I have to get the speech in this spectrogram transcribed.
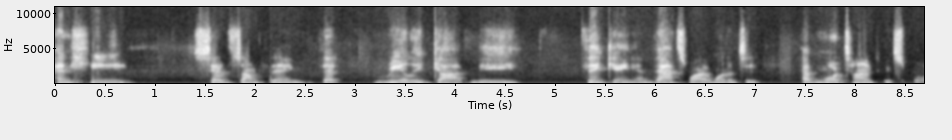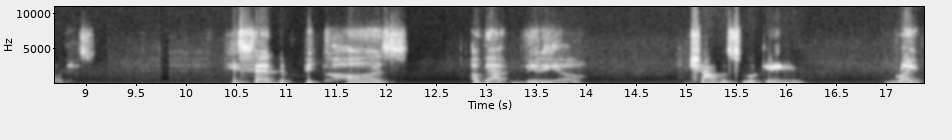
and he said something that really got me thinking, and that's why I wanted to have more time to explore this. He said that because of that video, Chavez looking right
